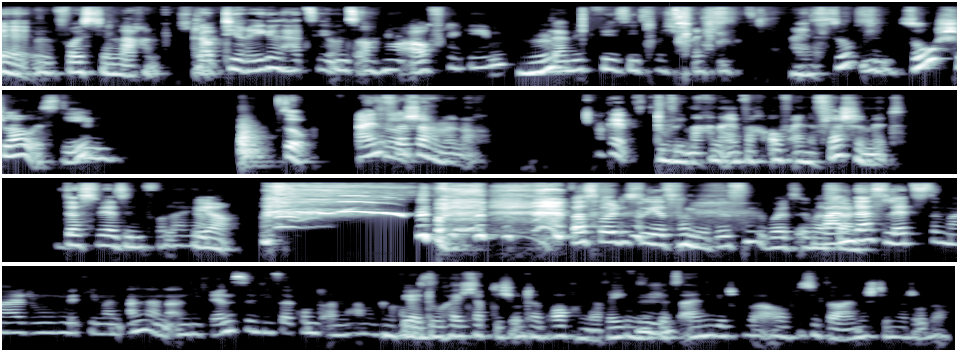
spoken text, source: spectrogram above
äh, Fäustchen lachen. Ich glaube, die Regel hat sie uns auch nur aufgegeben, Hm? damit wir sie durchbrechen. Meinst du? Mhm. So schlau ist die. Mhm. So, eine So. Flasche haben wir noch. Okay, Du, wir machen einfach auf eine Flasche mit. das wäre sinnvoller, ja. Ja. Was wolltest du jetzt von mir wissen? Du wolltest irgendwas Wann sagen. das letzte Mal du mit jemand anderen an die Grenze dieser Grundannahme gekommen ja, bist? du, ich habe dich unterbrochen. Da regen sich Mhm. jetzt einige drüber auf. Ist egal, ne? Stehen wir drüber.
